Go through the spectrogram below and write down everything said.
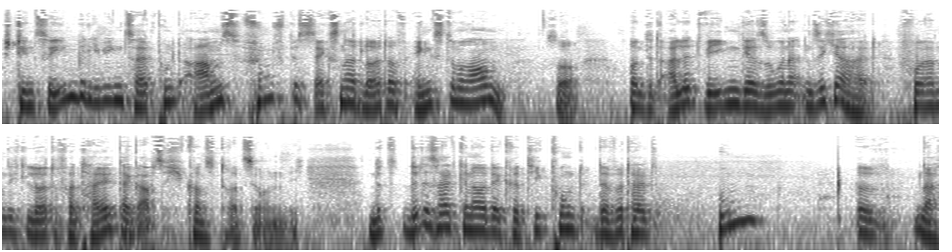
stehen zu jedem beliebigen Zeitpunkt abends 500 bis 600 Leute auf engstem Raum. So. Und das alles wegen der sogenannten Sicherheit. Vorher haben sich die Leute verteilt, da gab es solche Konzentrationen nicht. Das, das ist halt genau der Kritikpunkt, da wird halt um äh, nach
